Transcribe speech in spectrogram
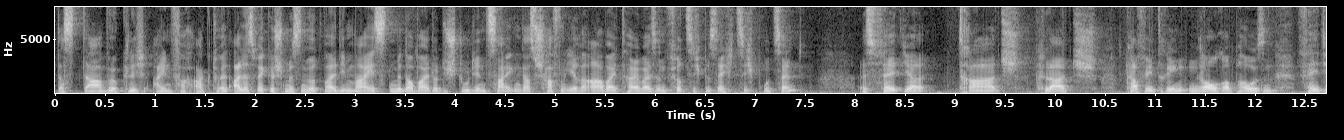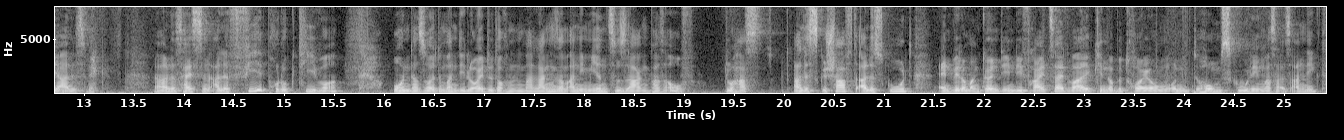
dass da wirklich einfach aktuell alles weggeschmissen wird, weil die meisten Mitarbeiter, die Studien zeigen das, schaffen ihre Arbeit teilweise in 40 bis 60 Prozent. Es fällt ja Tratsch, Klatsch, Kaffee trinken, Raucherpausen, fällt ja alles weg. Ja, das heißt, sind alle viel produktiver und da sollte man die Leute doch mal langsam animieren zu sagen, pass auf, du hast alles geschafft, alles gut. Entweder man gönnt ihnen die Freizeit, weil Kinderbetreuung und Homeschooling, was alles anliegt,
